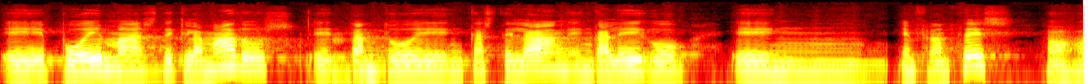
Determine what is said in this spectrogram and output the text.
eh, poemas declamados, eh, uh -huh. tanto en castelán, en galego, en, en francés. Ajá,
